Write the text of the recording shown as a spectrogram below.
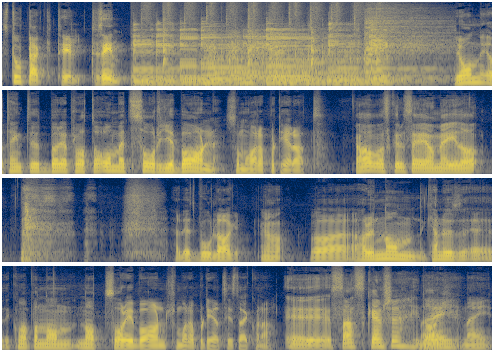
Stort tack till Tessin! John, jag tänkte börja prata om ett sorgebarn som har rapporterat. Ja, vad ska du säga om mig idag? det är ett bolag. Ja. Vad, har du någon, kan du eh, komma på någon, något sorgebarn som har rapporterat sista veckorna? Eh, SAS kanske idag? Nej, nej.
